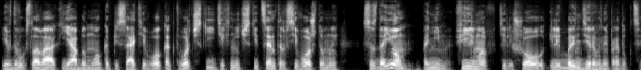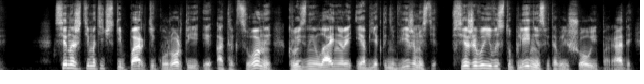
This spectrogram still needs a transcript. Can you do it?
и в двух словах я бы мог описать его как творческий и технический центр всего, что мы создаем, помимо фильмов, телешоу или брендированной продукции. Все наши тематические парки, курорты и аттракционы, круизные лайнеры и объекты недвижимости, все живые выступления, световые шоу и парады —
